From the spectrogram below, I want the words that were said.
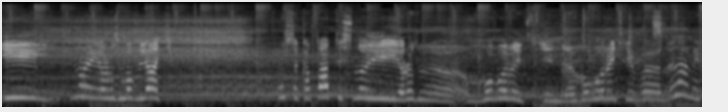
і, ну, і розмовляти. Просто кататись, ну і роз, говорити, і говорити в динамік.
